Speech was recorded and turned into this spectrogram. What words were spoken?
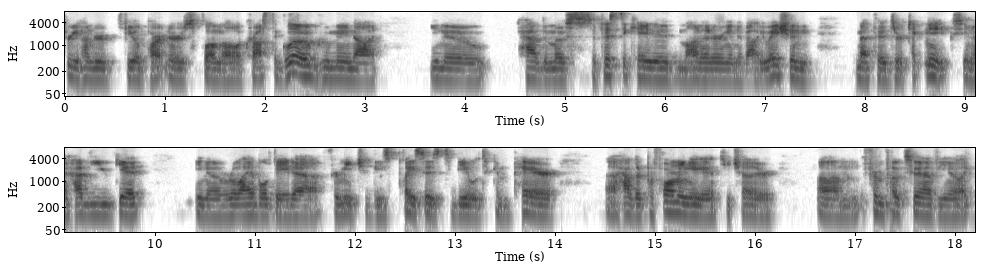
300 field partners flung all across the globe who may not, you know, have the most sophisticated monitoring and evaluation methods or techniques. You know, how do you get, you know, reliable data from each of these places to be able to compare uh, how they're performing against each other um, from folks who have you know like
